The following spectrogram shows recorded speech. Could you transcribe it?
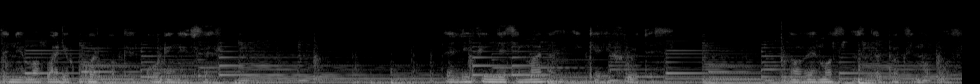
Tenemos varios cuerpos que cubren el ser. Feliz Feliz fin de semana y que disfrutes. Nos vemos hasta el próximo post.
